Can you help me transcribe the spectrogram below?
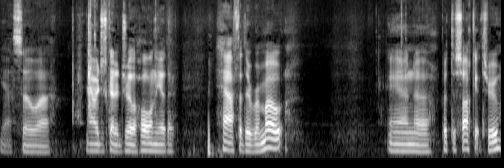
yeah, so uh, now I just got to drill a hole in the other half of the remote and uh, put the socket through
